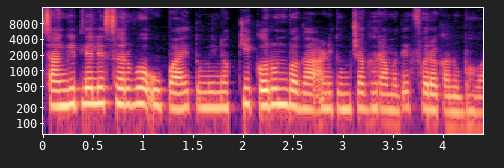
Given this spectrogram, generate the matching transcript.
सांगितलेले सर्व उपाय तुम्ही नक्की करून बघा आणि तुमच्या घरामध्ये फरक अनुभवा.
